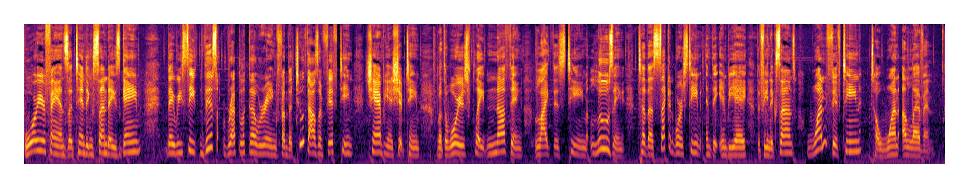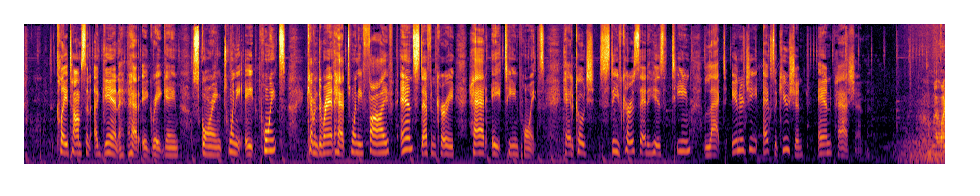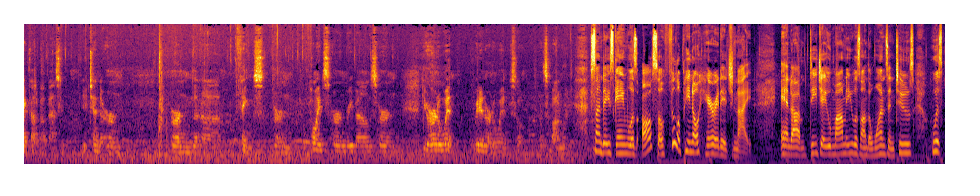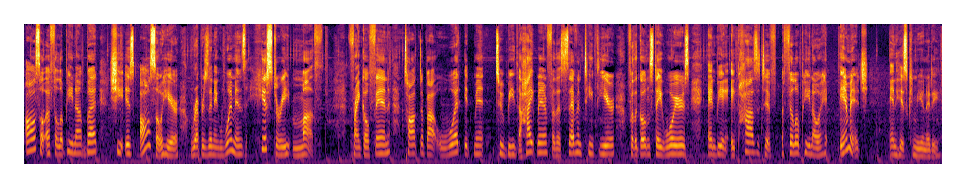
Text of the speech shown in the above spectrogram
Warrior fans attending Sunday's game, they received this replica ring from the 2015 championship team, but the Warriors played nothing like this team, losing to the second worst team in the NBA, the Phoenix Suns, 115 to 111. Klay Thompson again had a great game, scoring 28 points. Kevin Durant had 25, and Stephen Curry had 18 points. Head coach Steve Kerr said his team lacked energy, execution, and passion. I like that about basketball. You tend to earn earn uh, things, earn points, earn rebounds, earn you earn a win. We didn't earn a win, so that's the bottom line. Sunday's game was also Filipino Heritage Night. And um, DJ Umami was on the ones and twos, who is also a Filipina, but she is also here representing Women's History Month. Franco Finn talked about what it meant to be the hype man for the 17th year for the Golden State Warriors and being a positive Filipino image in his community.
